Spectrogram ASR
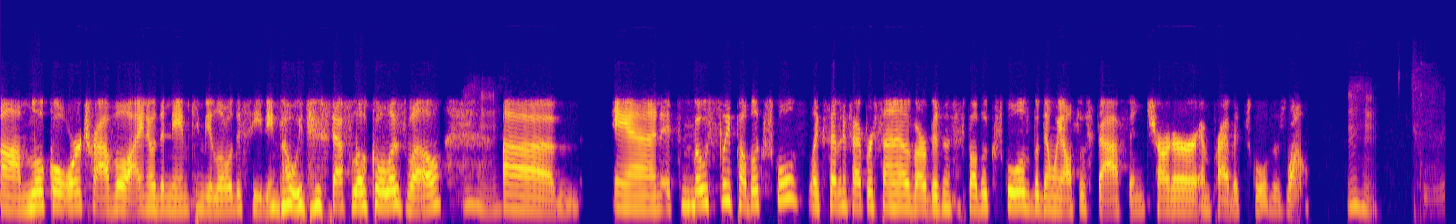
um, local or travel. I know the name can be a little deceiving, but we do staff local as well. hmm Um, and it's mostly public schools. Like 75% of our business is public schools, but then we also staff in charter and private schools as well. hmm Great.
